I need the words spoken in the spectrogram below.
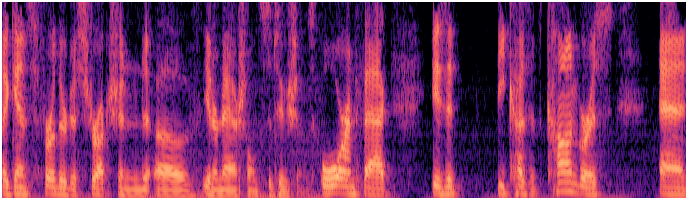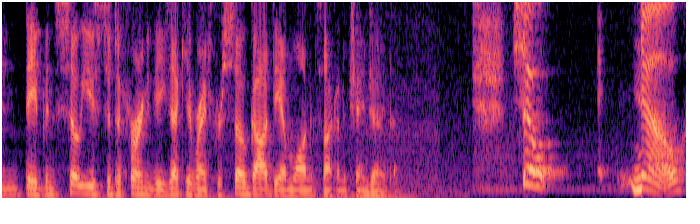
against further destruction of international institutions? Or, in fact, is it because it's Congress and they've been so used to deferring to the executive branch for so goddamn long, it's not going to change anything. So, no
